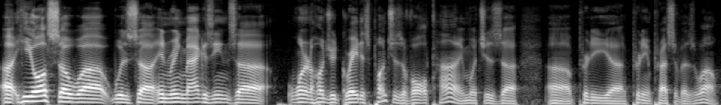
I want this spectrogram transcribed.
uh, he also uh, was uh, in Ring Magazine's uh, one of the hundred greatest punches of all time, which is uh, uh, pretty uh, pretty impressive as well.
